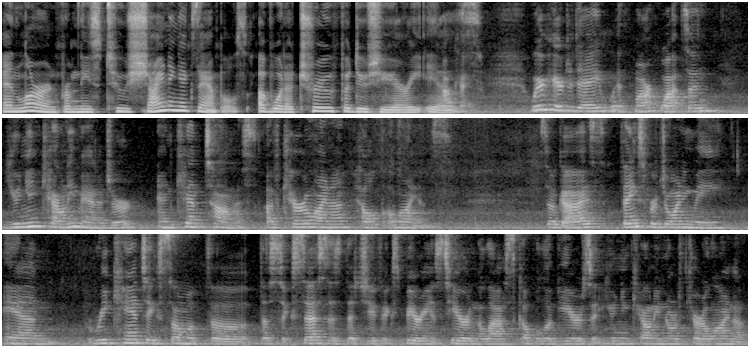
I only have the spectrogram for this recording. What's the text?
and learn from these two shining examples of what a true fiduciary is. Okay. We're here today with Mark Watson, Union County Manager, and Kent Thomas of Carolina Health Alliance. So, guys, thanks for joining me and recanting some of the, the successes that you've experienced here in the last couple of years at Union County, North Carolina.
